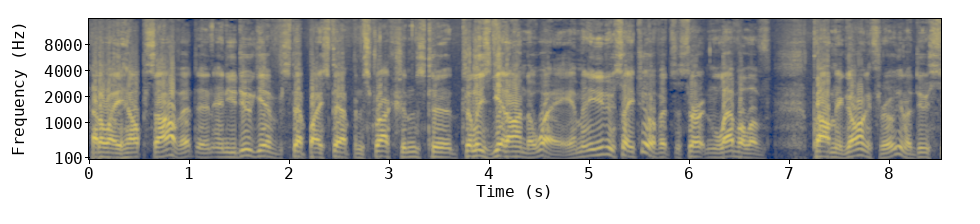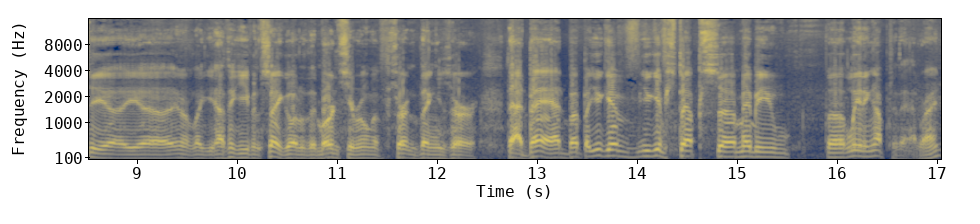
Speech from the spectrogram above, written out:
how do I help solve it? And and you do give step by step instructions to, to at least get on the way. I mean, you do say too, if it's a certain level of problem you're going through, you know, do see a uh, you know, like I think you even say go to the emergency room if certain things are that bad. But but you give you give steps uh, maybe uh, leading up to that, right?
